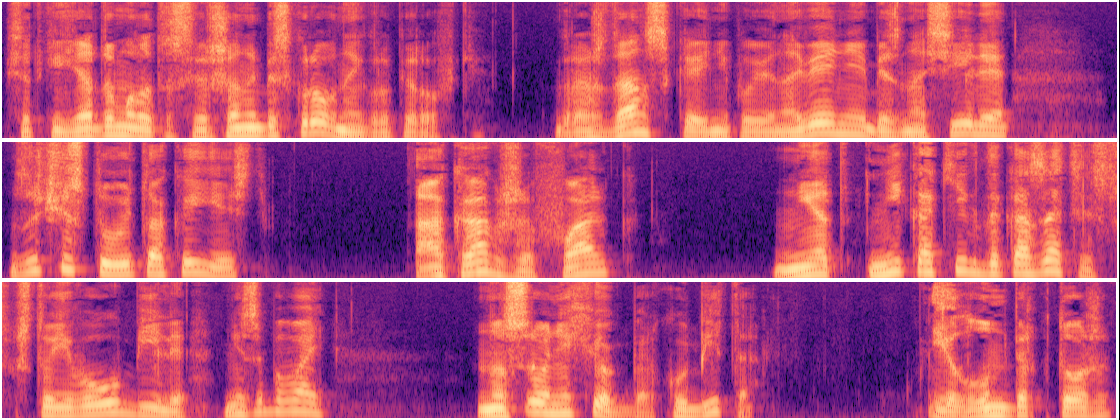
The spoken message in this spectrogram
Все-таки я думал, это совершенно бескровные группировки. Гражданское неповиновение, без насилия — Зачастую так и есть. А как же Фальк? Нет никаких доказательств, что его убили, не забывай. Но Соня Хёкберг убита. И Лунберг тоже.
